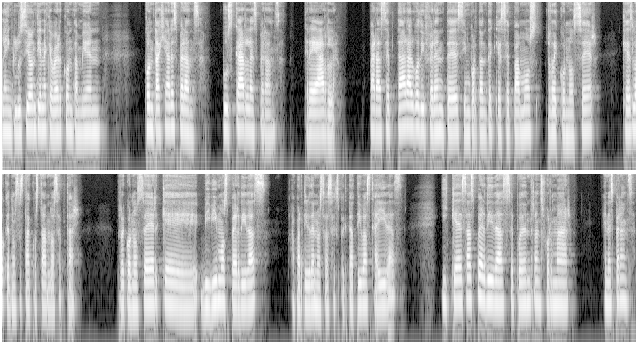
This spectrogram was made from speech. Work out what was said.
la inclusión tiene que ver con también contagiar esperanza, buscar la esperanza, crearla. Para aceptar algo diferente es importante que sepamos reconocer qué es lo que nos está costando aceptar. Reconocer que vivimos pérdidas a partir de nuestras expectativas caídas y que esas pérdidas se pueden transformar en esperanza.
